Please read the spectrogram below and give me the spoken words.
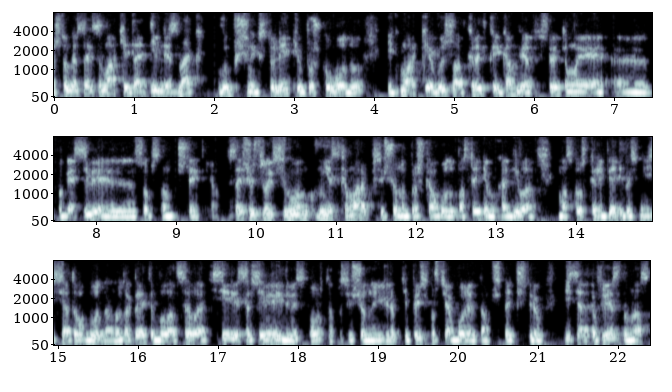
Что касается марки, это отдельный знак, выпущенный к столетию прыжку в воду. И к марке вышла открытка и конверт. Все это мы э, погасили собственным штемпелем. Кстати, существует всего несколько марок, посвященных прыжкам в воду. Последняя выходила в Московской Олимпиаде 80-го года. Но тогда это была целая серия со всеми видами спорта, посвященная играм. Теперь, спустя более, там, считай, четырех десятков лет у нас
